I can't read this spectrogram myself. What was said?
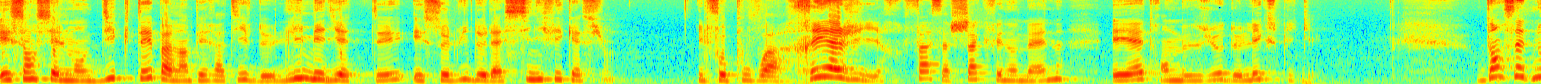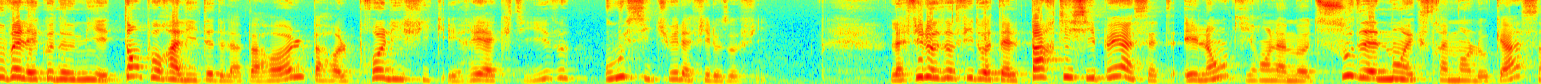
essentiellement dictée par l'impératif de l'immédiateté et celui de la signification. Il faut pouvoir réagir face à chaque phénomène et être en mesure de l'expliquer. Dans cette nouvelle économie et temporalité de la parole, parole prolifique et réactive, où situer la philosophie? La philosophie doit-elle participer à cet élan qui rend la mode soudainement extrêmement loquace,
